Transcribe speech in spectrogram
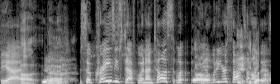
Yeah. Uh, Yeah. so crazy stuff going on. Tell us what you Uh, know, what are your thoughts on all yeah. this?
